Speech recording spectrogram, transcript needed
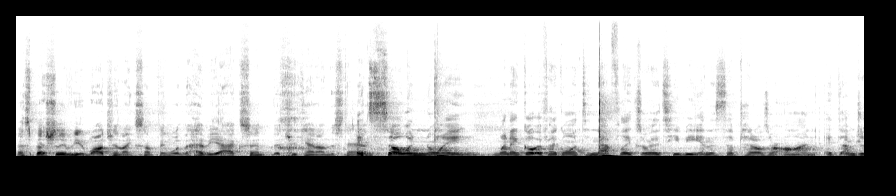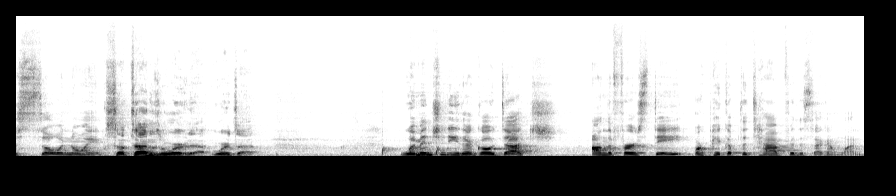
Especially if you're watching like something with a heavy accent that you can't understand. It's so annoying when I go if I go onto Netflix or the TV and the subtitles are on. It, I'm just so annoyed. Subtitles are where it at. Where it's at. Women should either go Dutch on the first date or pick up the tab for the second one.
